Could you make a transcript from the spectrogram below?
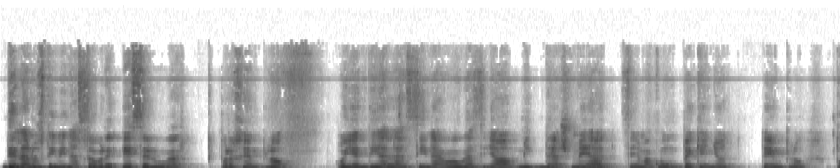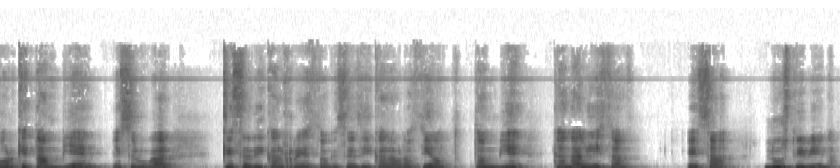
de la luz divina sobre ese lugar. Por ejemplo, Hoy en día la sinagoga se llama Mikdash Mead, se llama como un pequeño templo, porque también ese lugar que se dedica al rezo, que se dedica a la oración, también canaliza esa luz divina.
